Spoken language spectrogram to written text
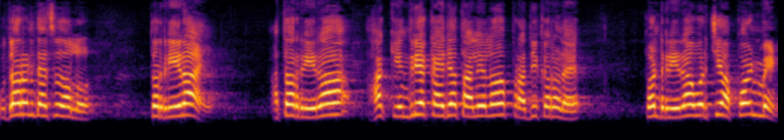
उदाहरण द्यायचं झालं तर रेरा आहे. आता रेरा हा केंद्रीय कायद्यात आलेलं प्राधिकरण आहे पण रेरावरची अपॉइंटमेंट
